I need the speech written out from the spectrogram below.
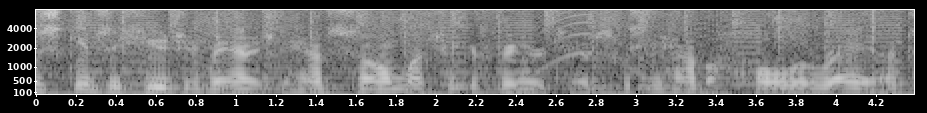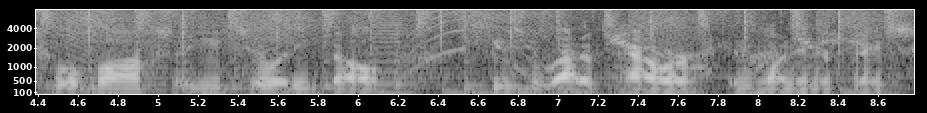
Just gives a huge advantage to have so much at your fingertips. You have a whole array, a toolbox, a utility belt. It gives you a lot of power in one interface.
